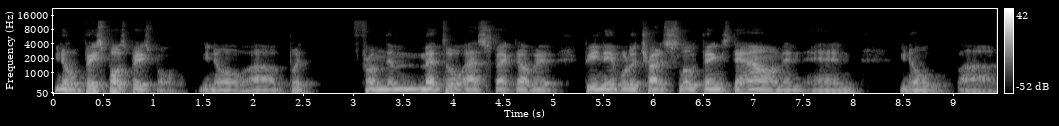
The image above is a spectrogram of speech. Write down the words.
you know baseball's baseball. You know, uh, but from the mental aspect of it, being able to try to slow things down and and you know uh,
